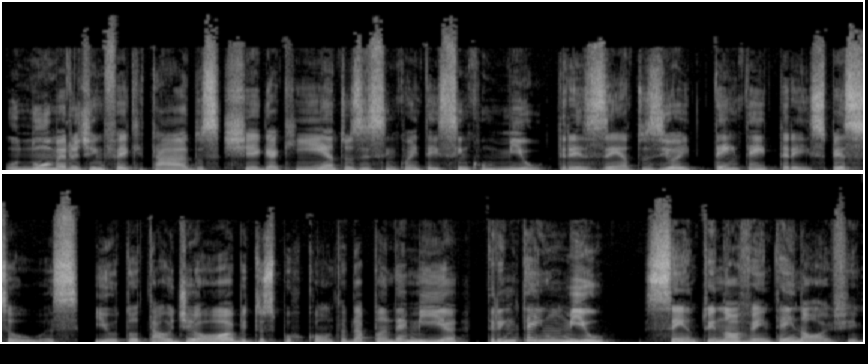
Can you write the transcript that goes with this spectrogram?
O número de infectados chega a 555.383 pessoas e o total de óbitos por conta da pandemia, 31.000 199.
